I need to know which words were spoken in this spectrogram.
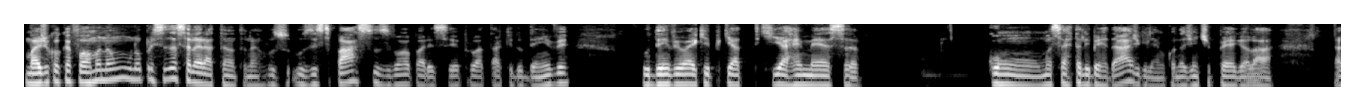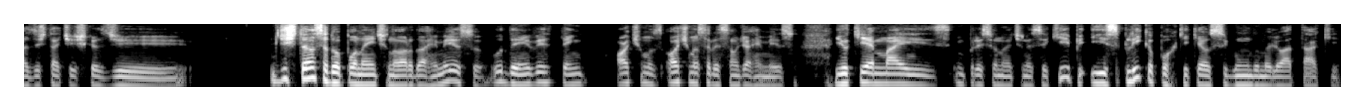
Mas de qualquer forma, não, não precisa acelerar tanto, né? Os, os espaços vão aparecer para o ataque do Denver. O Denver é uma equipe que, a, que arremessa com uma certa liberdade, Guilherme. Quando a gente pega lá as estatísticas de distância do oponente na hora do arremesso, o Denver tem ótimos, ótima seleção de arremesso. E o que é mais impressionante nessa equipe, e explica por que, que é o segundo melhor ataque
